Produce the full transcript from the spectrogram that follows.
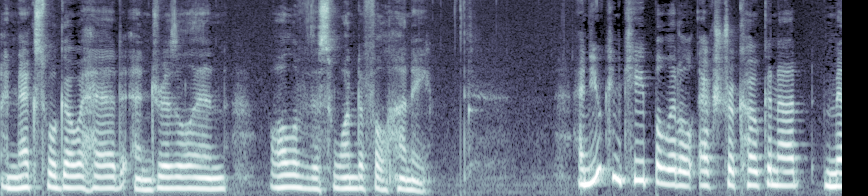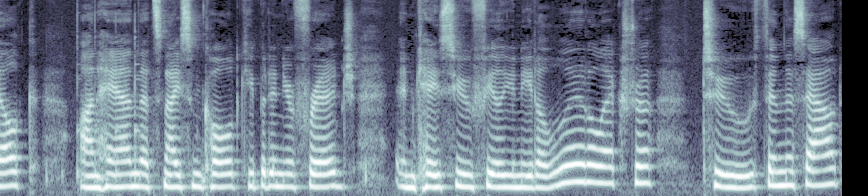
And next we'll go ahead and drizzle in all of this wonderful honey. And you can keep a little extra coconut milk on hand that's nice and cold. Keep it in your fridge in case you feel you need a little extra to thin this out.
